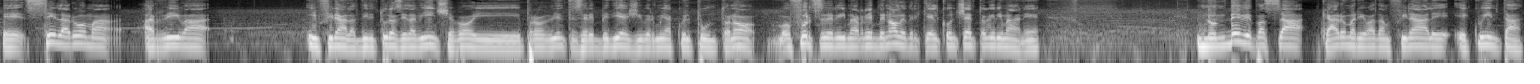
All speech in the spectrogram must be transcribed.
eh, se la Roma arriva in finale, addirittura se la vince, poi probabilmente sarebbe 10 per me a quel punto, no? O forse rimarrebbe 9 perché è il concetto che rimane. Non deve passare che a Roma è arrivata in finale e quinta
